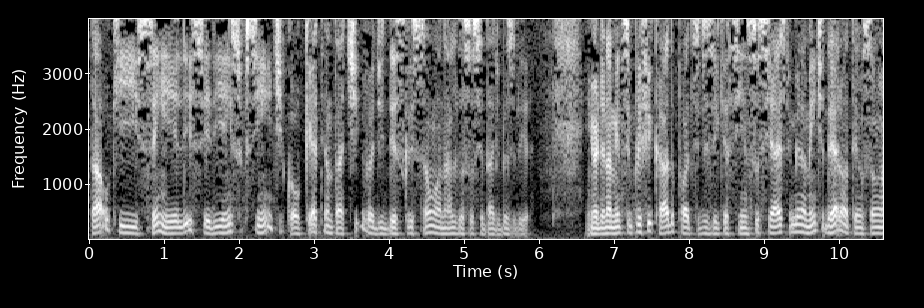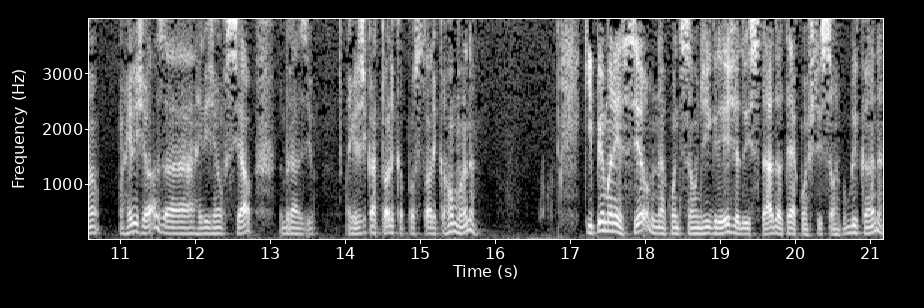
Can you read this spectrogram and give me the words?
tal que sem ele seria insuficiente qualquer tentativa de descrição ou análise da sociedade brasileira. Em ordenamento simplificado, pode-se dizer que as ciências sociais primeiramente deram atenção religiosa à religião oficial no Brasil. A Igreja Católica Apostólica Romana que permaneceu na condição de igreja do Estado até a Constituição Republicana,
